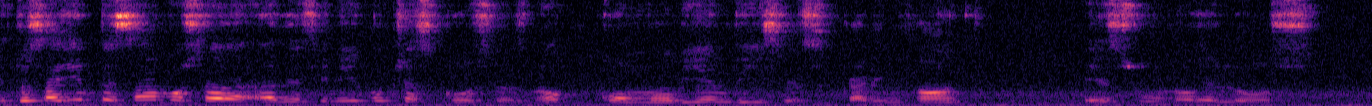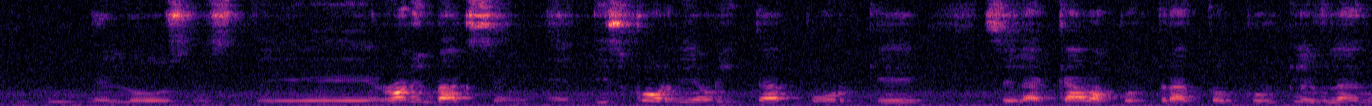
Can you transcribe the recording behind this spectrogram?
Entonces ahí empezamos a, a definir muchas cosas, ¿no? Como bien dices, Karim Hunt es uno de los de los este, running backs en, en discordia ahorita porque se le acaba contrato con Cleveland,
